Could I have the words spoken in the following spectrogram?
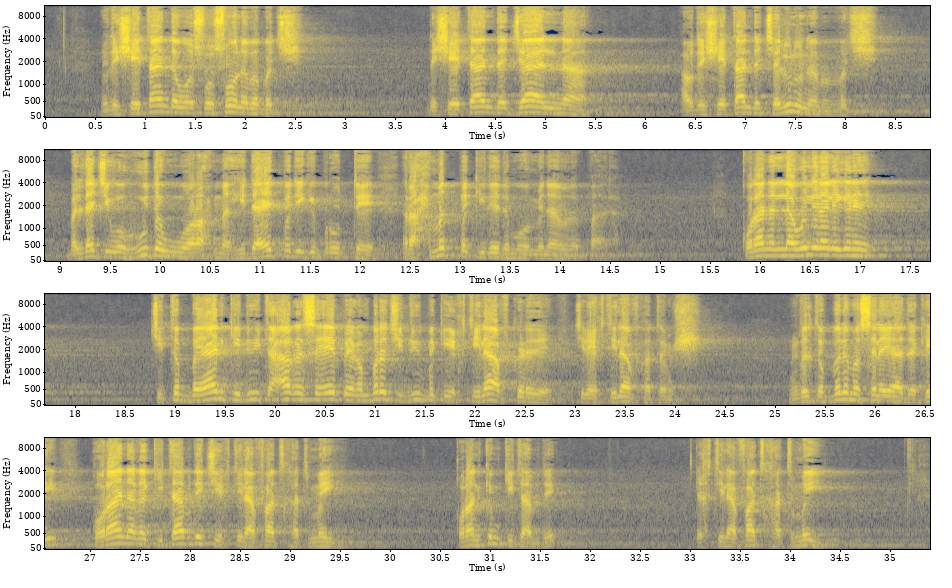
نو د شیطان د وسوسو نه به بچ شي د شیطان د جال نه او د شیطان د چلونو نه به بچ شي بل دا چې وهود او رحمه هدایت په دې کې پروت دی رحمت پکې دی د مؤمنانو لپاره قرآن الله ولې را لېږلی چې ته بیان کې دوی ته هغه څه پیغمبر چې دوی پکې اختلاف کړی دی چې د اختلاف ختم شي نو دلته بله مسله یاده کوي قرآن هغه کتاب دی چې اختلافات ختموي قرآن کوم کتاب دی اختلافات ختموي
